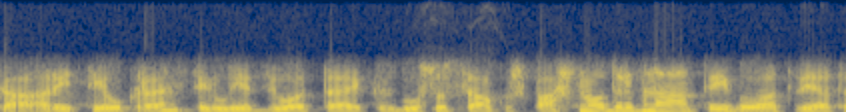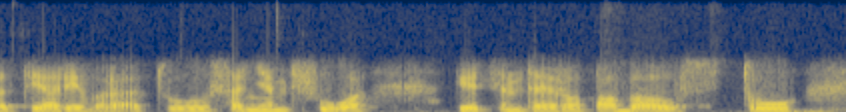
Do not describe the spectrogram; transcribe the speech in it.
ka arī tie Ukrainas civiliedzīvotāji, kas būs uzsākuši pašnodarbinātību Latvijā, tad tie arī varētu saņemt šo 500 eiro pabalstu. Uh,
